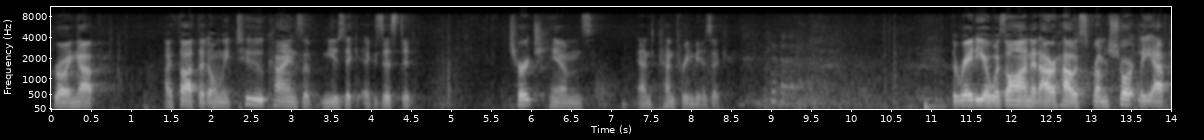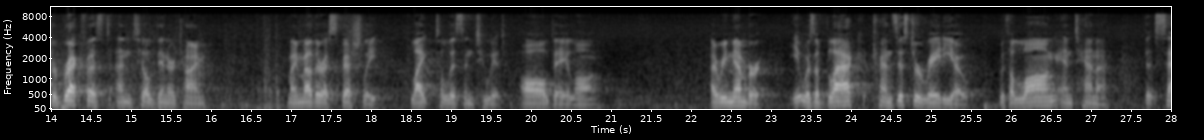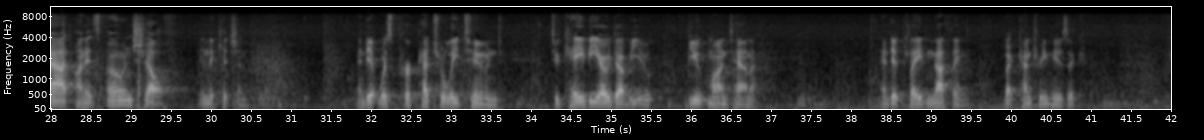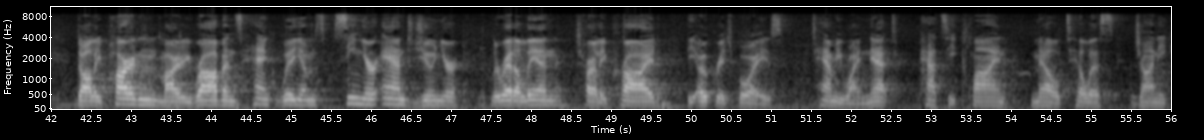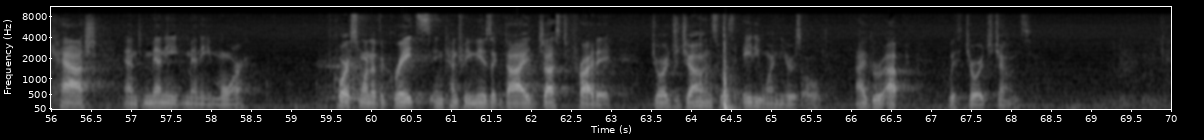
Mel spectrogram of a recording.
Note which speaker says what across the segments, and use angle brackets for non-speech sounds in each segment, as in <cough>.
Speaker 1: Growing up, I thought that only two kinds of music existed church hymns and country music. <laughs> the radio was on at our house from shortly after breakfast until dinner time. My mother, especially, liked to listen to it all day long. I remember it was a black transistor radio with a long antenna that sat on its own shelf in the kitchen. And it was perpetually tuned to KBOW, Butte, Montana. And it played nothing but country music. Dolly Parton, Marty Robbins, Hank Williams, Sr. and Jr., Loretta Lynn, Charley Pride, the Oak Ridge Boys, Tammy Wynette, Patsy Cline, Mel Tillis, Johnny Cash, and many, many more course, one of the greats in country music died just Friday. George Jones was 81 years old. I grew up with George Jones.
